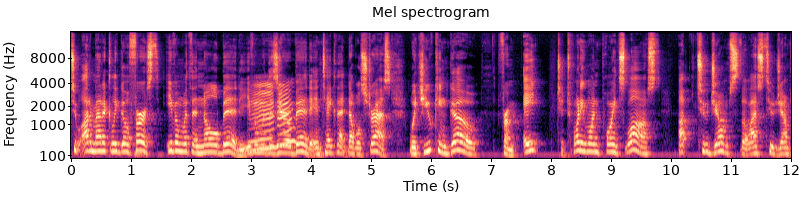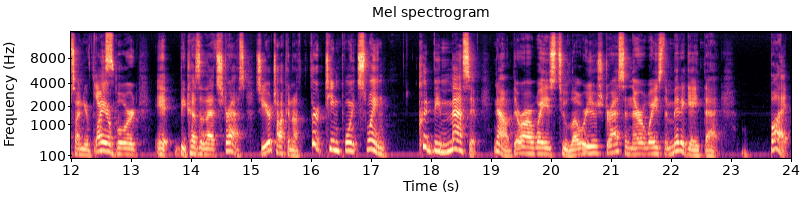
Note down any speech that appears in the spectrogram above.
to automatically go first, even with a null bid, even with a zero bid, and take that double stress, which you can go from eight to 21 points lost up two jumps, the last two jumps on your player Yes. board it, because of that stress. So you're talking a 13 point swing could be massive. Now, there are ways to lower your stress and there are ways to mitigate that, but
